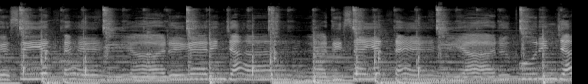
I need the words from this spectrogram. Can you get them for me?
ரகசியத்தை யாரு அறிஞ்சா? அதிசயத்தை யாரு புரிஞ்சா?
